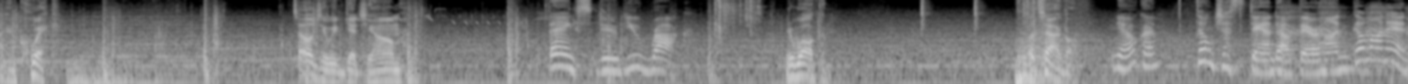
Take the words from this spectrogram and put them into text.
and quick. Told you we'd get you home. Thanks, dude. You rock. You're welcome. Let's haggle. Yeah, okay. Don't just stand out there, hun. Come on in.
